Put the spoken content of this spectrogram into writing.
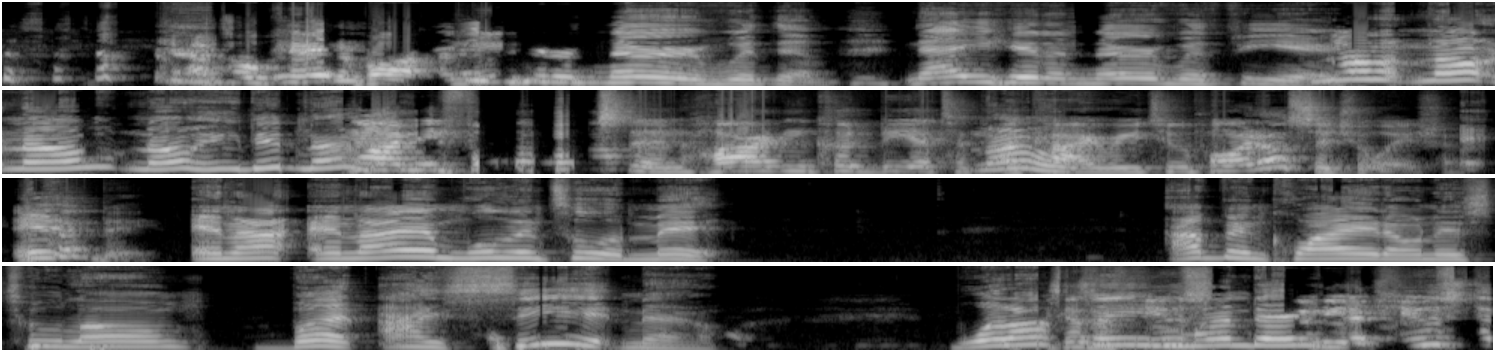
that's okay to Boston You hit a nerve with him. Now you hit a nerve with Pierre. no, no, no, no, he did not. No, I mean for Boston, Harden could be a, t- a No. Kyrie 2.0 situation. It It- could be. and I and I am willing to admit, I've been quiet on this too long, but I see it now. What I Because if seen Houston, Monday, I mean, if Houston,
